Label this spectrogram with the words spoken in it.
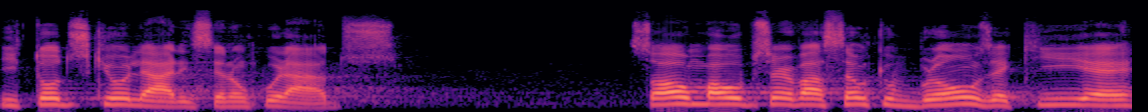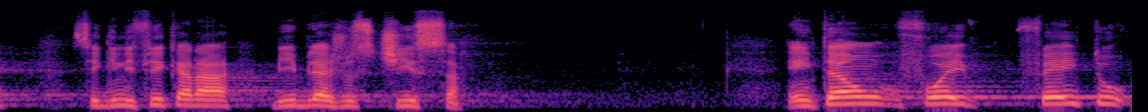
e todos que olharem serão curados. Só uma observação que o bronze aqui é significa na Bíblia justiça. Então foi feito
